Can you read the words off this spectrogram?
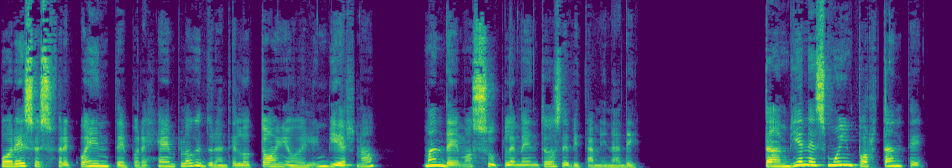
Por eso es frecuente, por ejemplo, que durante el otoño o el invierno mandemos suplementos de vitamina D. También es muy importante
